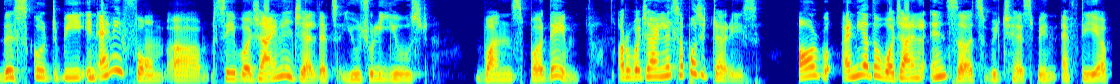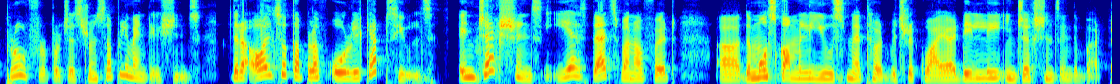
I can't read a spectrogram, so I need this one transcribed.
This could be in any form, uh, say vaginal gel that's usually used once per day, or vaginal suppositories, or any other vaginal inserts which has been FDA approved for progesterone supplementations. There are also a couple of oral capsules. Injections, yes, that's one of it. Uh, the most commonly used method, which require daily injections in the butt.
